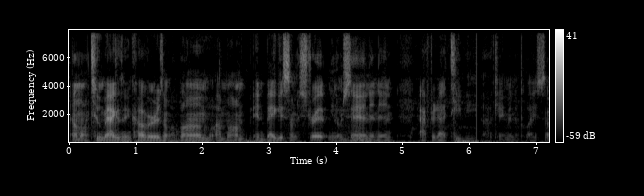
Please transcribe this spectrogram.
and I'm on two magazine covers. I'm a bum. I'm on in Vegas on the Strip. You know what I'm saying? And then after that, TV uh, came into play. So.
